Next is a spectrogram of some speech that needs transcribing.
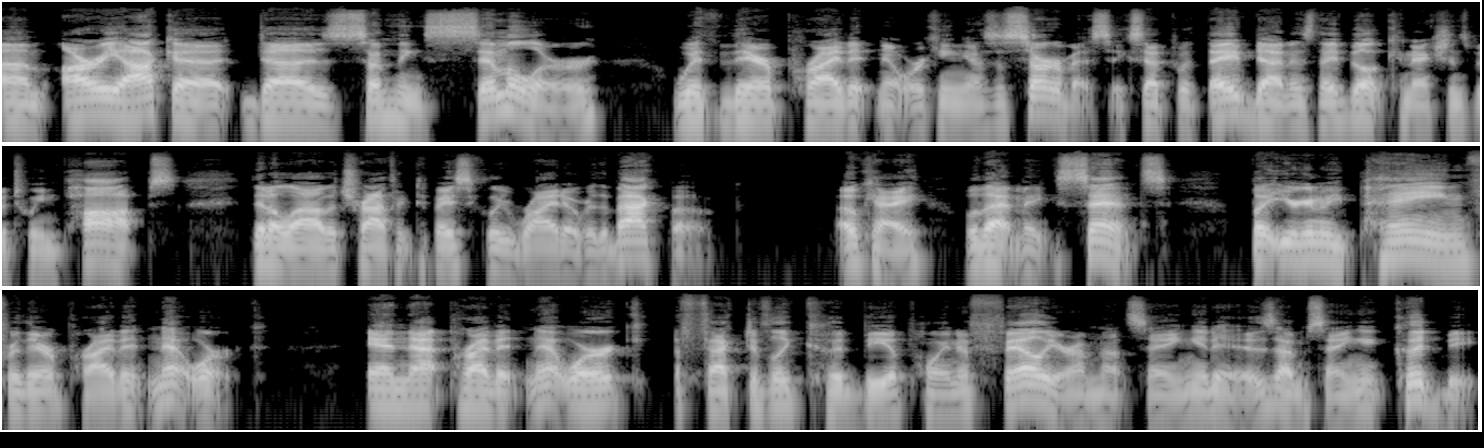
Um, Aryaka does something similar with their private networking as a service. Except what they've done is they've built connections between POPs that allow the traffic to basically ride over the backbone. Okay, well, that makes sense. But you're going to be paying for their private network. And that private network effectively could be a point of failure. I'm not saying it is, I'm saying it could be.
